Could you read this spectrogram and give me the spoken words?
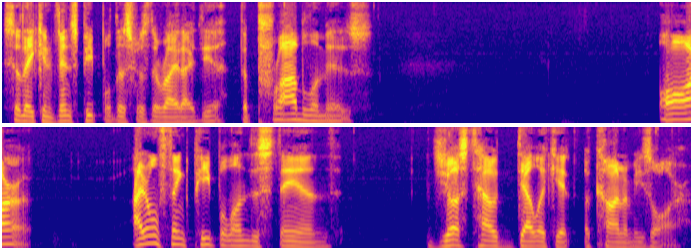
So they convince people this was the right idea. The problem is, are I don't think people understand just how delicate economies are.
